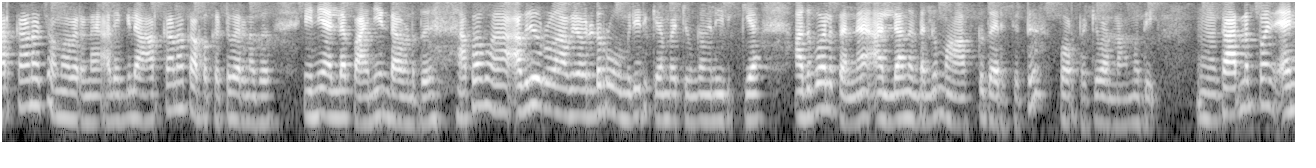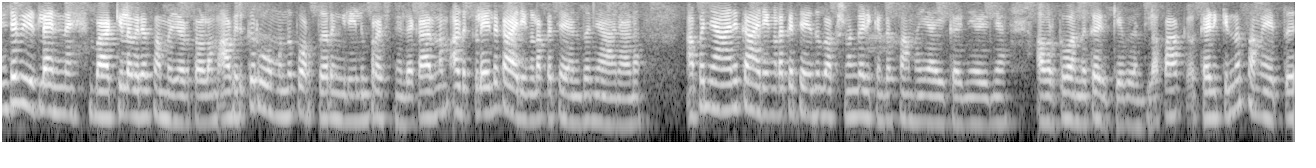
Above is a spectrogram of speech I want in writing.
ആർക്കാണോ ചുമ വരണേ? അല്ലെങ്കിൽ ആർക്കാണോ കപക്കെട്ട് വരണത്? ഇനിയല്ല പനി ഉണ്ടാവണത് അപ്പോൾ അവർ അവരവരുടെ റൂമിൽ ഇരിക്കാൻ പറ്റുമെങ്കിൽ അങ്ങനെ ഇരിക്കുക അതുപോലെ തന്നെ അല്ലാന്നുണ്ടെങ്കിൽ മാസ്ക് ധരിച്ചിട്ട് പുറത്തേക്ക് വന്നാൽ മതി. കാരണം ഇപ്പം എന്റെ വീട്ടിൽ തന്നെ ബാക്കിയുള്ളവരെ സംബന്ധിച്ചിടത്തോളം അവർക്ക് റൂമിൽ നിന്ന് പുറത്തിറങ്ങില്ലെങ്കിലും പ്രശ്നമില്ല. കാരണം അടുക്കളയിലെ കാര്യങ്ങളൊക്കെ ചെയ്യുന്നത് ഞാനാണ്. അപ്പം ഞാൻ കാര്യങ്ങളൊക്കെ ചെയ്ത് ഭക്ഷണം കഴിക്കേണ്ട സമയമായി കഴിഞ്ഞ് കഴിഞ്ഞാൽ അവർക്ക് വന്ന് കഴിക്കേ വേണ്ടുള്ളൂ. അപ്പോൾ കഴിക്കുന്ന സമയത്ത്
